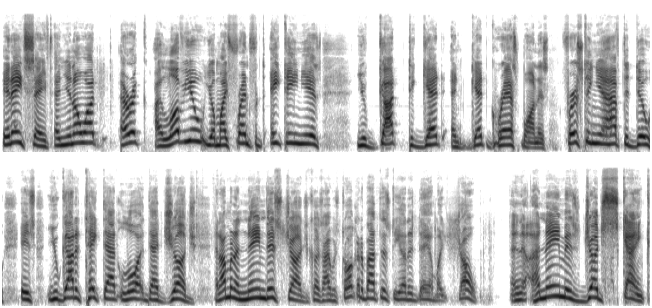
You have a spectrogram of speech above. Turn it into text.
It ain't safe. And you know what, Eric? I love you. You're my friend for 18 years. You got to get and get grasp on this. First thing you have to do is you got to take that law, that judge, and I'm going to name this judge because I was talking about this the other day on my show and her name is Judge Skank.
